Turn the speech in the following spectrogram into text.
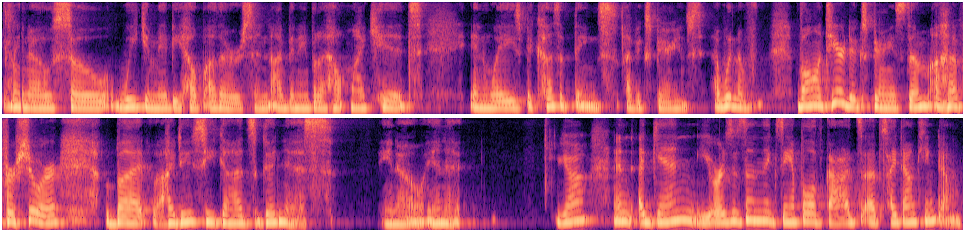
you know, so we can maybe help others. And I've been able to help my kids in ways because of things I've experienced. I wouldn't have volunteered to experience them uh, for sure, but I do see God's goodness you know, in it. Yeah. And again, yours is an example of God's upside down kingdom.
